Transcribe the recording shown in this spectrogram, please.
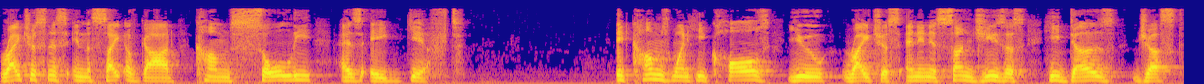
Righteousness in the sight of God comes solely as a gift. It comes when He calls you righteous, and in His Son Jesus, He does just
